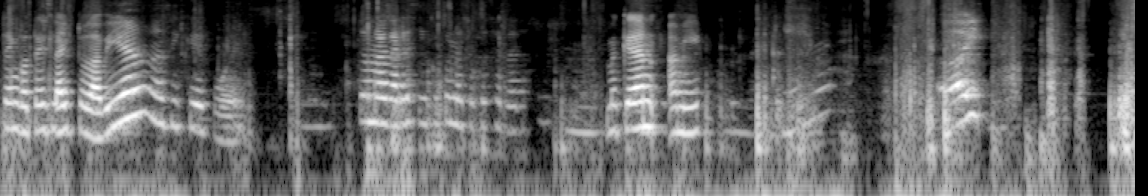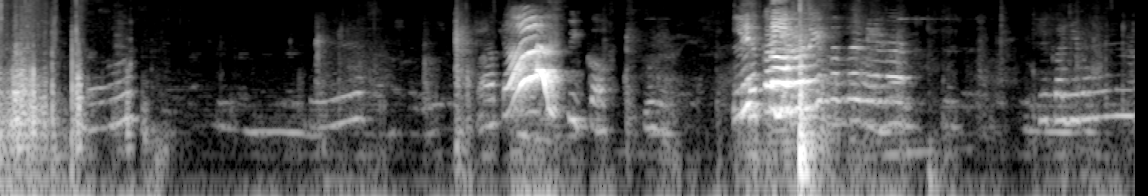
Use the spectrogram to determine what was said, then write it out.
Tengo tres likes todavía, así que pues. Toma, agarra cinco con los ojos cerrados. Me quedan a mí. Ay. ¡Ah! Cinco. Se ¡Listo! cayeron. Se.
